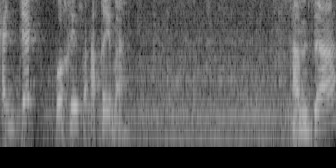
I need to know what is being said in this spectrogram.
hajjak wa khif aqimah hamzah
